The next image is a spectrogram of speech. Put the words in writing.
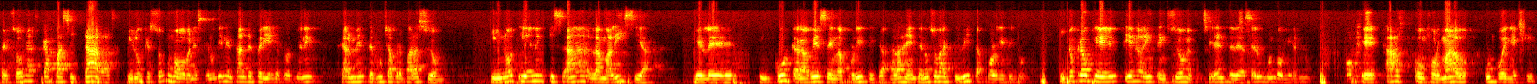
personas capacitadas y los que son jóvenes, que no tienen tanta experiencia, pero tienen realmente mucha preparación y no tienen quizá la malicia que le inculcan a veces en la política a la gente, no son activistas políticos. Y yo creo que él tiene la intención, el presidente, de hacer un buen gobierno, porque ha conformado un buen equipo.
